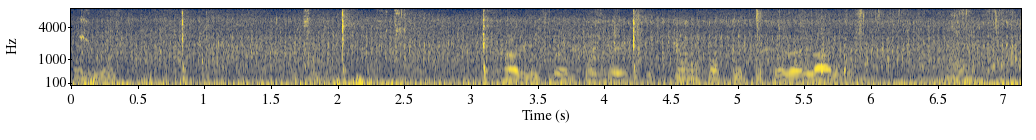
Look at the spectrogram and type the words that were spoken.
por ley. Esa alusión por ley, pues como para proteger al árbol, No?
